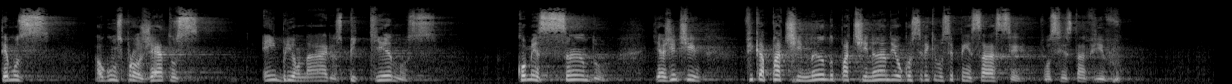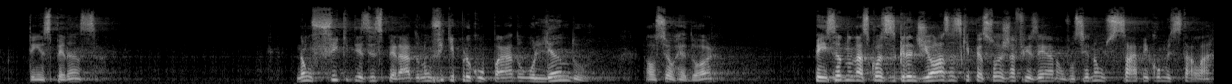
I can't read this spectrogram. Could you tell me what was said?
Temos alguns projetos embrionários, pequenos, começando, e a gente fica patinando, patinando, e eu gostaria que você pensasse: você está vivo, tem esperança. Não fique desesperado, não fique preocupado olhando ao seu redor, pensando nas coisas grandiosas que pessoas já fizeram, você não sabe como está lá.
